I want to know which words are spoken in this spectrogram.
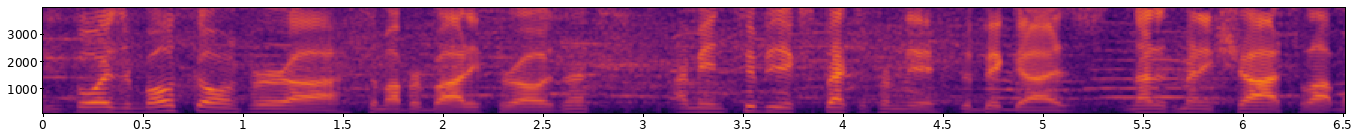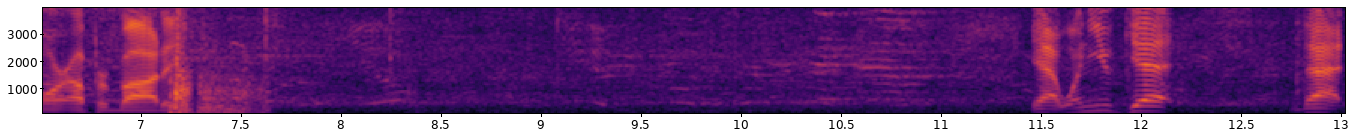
These boys are both going for uh, some upper body throws. And that's, I mean, to be expected from the, the big guys. Not as many shots, a lot more upper body. Yeah, when you get that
